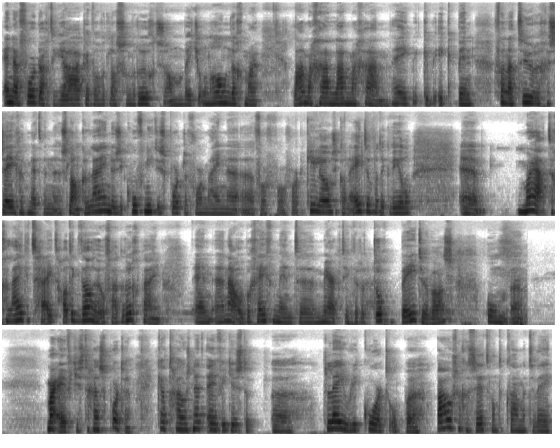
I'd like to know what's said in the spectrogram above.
En daarvoor dacht ik, ja, ik heb wel wat last van mijn rug, het is allemaal een beetje onhandig, maar laat maar gaan, laat maar gaan. Ik, ik, ik, ben van nature gezegend met een slanke lijn, dus ik hoef niet te sporten voor, mijn, uh, voor, voor, voor de kilo's. Ik kan eten wat ik wil. Uh, maar ja, tegelijkertijd had ik wel heel vaak rugpijn. En nou, op een gegeven moment merkte ik dat het toch beter was om maar eventjes te gaan sporten. Ik had trouwens net eventjes de play record op uh, pauze gezet. Want er kwamen twee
